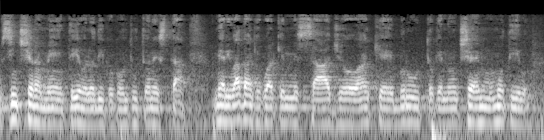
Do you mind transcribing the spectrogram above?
sinceramente, io ve lo dico con tutta onestà, mi è arrivato anche qualche messaggio, anche brutto, che non c'è motivo.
